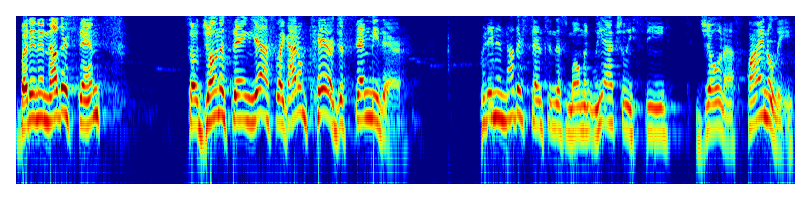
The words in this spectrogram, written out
But in another sense, so Jonah's saying, yes, like, I don't care, just send me there. But in another sense, in this moment, we actually see Jonah finally,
